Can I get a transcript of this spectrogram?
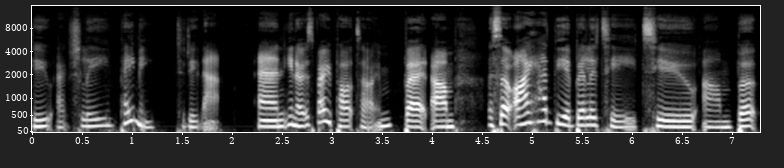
to actually pay me to do that. And you know, it's very part time, but um, so I had the ability to um, book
